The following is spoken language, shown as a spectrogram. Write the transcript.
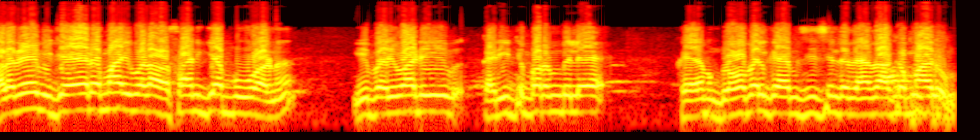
വളരെ വിജയകരമായി ഇവിടെ അവസാനിക്കാൻ പോവുകയാണ് ഈ പരിപാടി കരീറ്റുപറമ്പിലെ ഗ്ലോബൽ ക്യാമ്പസിന്റെ നേതാക്കന്മാരും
